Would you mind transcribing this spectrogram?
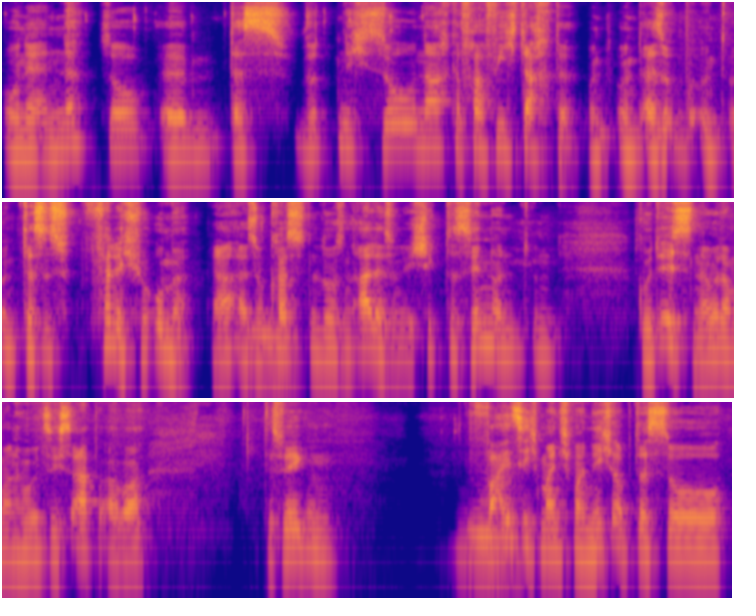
ohne Ende. So, ähm, das wird nicht so nachgefragt, wie ich dachte. Und, und also, und, und das ist völlig für Umme. Ja, also mhm. kostenlos und alles. Und ich schicke das hin und, und gut ist, ne? Oder man holt sich's ab. Aber deswegen mhm. weiß ich manchmal nicht, ob das so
